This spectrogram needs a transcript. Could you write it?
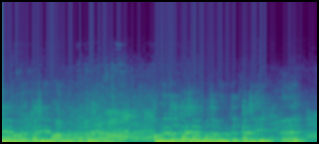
해봐. 끝까지 해봐. 아무리 끝까지 해봐. 아무리 끝까지 한번 보자고요 끝까지. 네.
